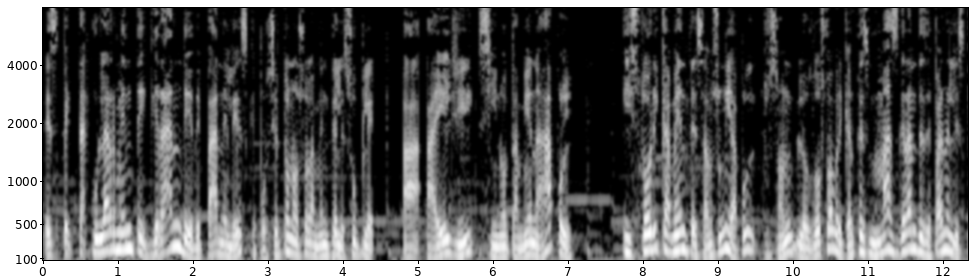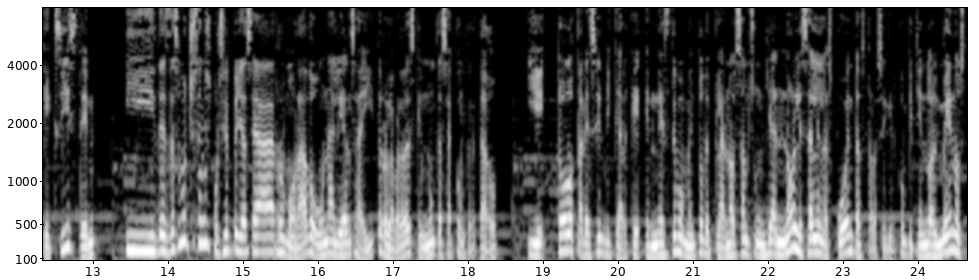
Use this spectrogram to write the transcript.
espectacularmente grande de paneles, que por cierto no solamente le suple a, LG, sino también a Apple. Históricamente Samsung y Apple pues, son los dos fabricantes más grandes de paneles que existen y desde hace muchos años, por cierto, ya se ha rumorado una alianza ahí, pero la verdad es que nunca se ha concretado. Y todo parece indicar que en este momento de plano a Samsung ya no le salen las cuentas para seguir compitiendo, al menos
